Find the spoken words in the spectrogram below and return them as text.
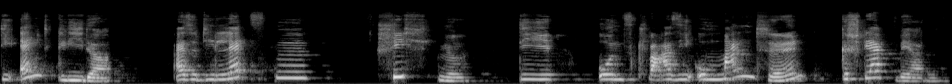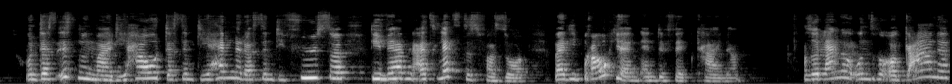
die Endglieder, also die letzten Schichten, die uns quasi ummanteln, gestärkt werden. Und das ist nun mal die Haut, das sind die Hände, das sind die Füße, die werden als letztes versorgt, weil die braucht ja im Endeffekt keiner. Solange unsere Organe,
